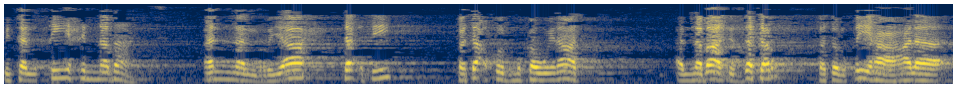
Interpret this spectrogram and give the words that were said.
بتلقيح النبات. أن الرياح تأتي فتأخذ مكونات النبات الذكر فتلقيها على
